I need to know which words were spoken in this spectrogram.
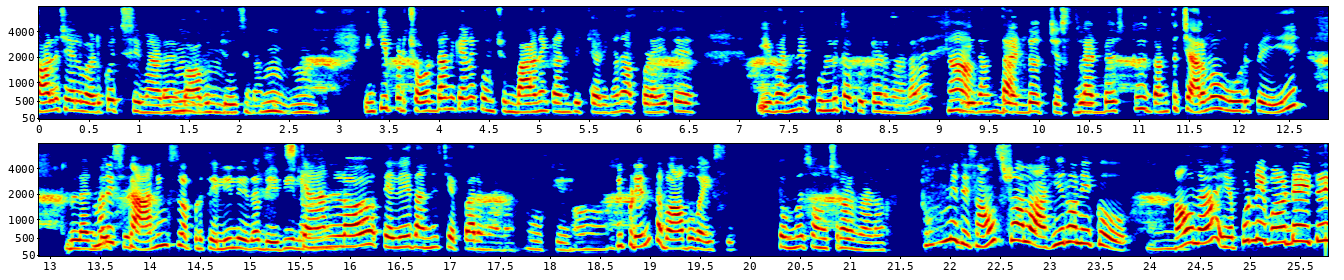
కాళ్ళు చేలు వడుకొచ్చి మేడం బాబుని. చూసిన. ఇంక ఇప్పుడు చూడడానికైనా కొంచెం బాగానే కనిపించాడు కానీ అప్పుడైతే ఇవన్నీ పుల్లుతో పుట్టాడు మేడం. ఇదంతా బ్లడ్ వచ్చేస్తుంది బ్లడ్ వస్తూ ఇదంతా చర్మం ఊడిపోయి బ్లడ్ మరి స్కానింగ్స్లో అప్పుడు తెలియలేదా బేబీ స్కాన్లో తెలియదు అని చెప్పారు మేడం. ఓకే. ఇప్పుడు ఎంత బాబు వయసు? తొమ్మిది సంవత్సరాలు మేడం. తొమ్మిది సంవత్సరాల? హీరో నీకు? అవునా? ఎప్పుడు నీ బర్త్డే అయితే?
